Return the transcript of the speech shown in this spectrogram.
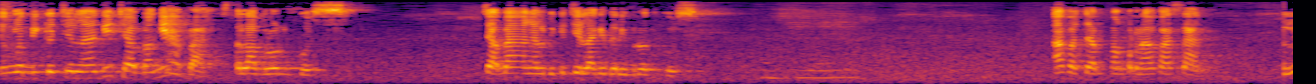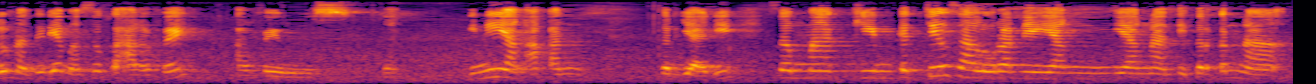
Yang lebih kecil lagi cabangnya apa setelah bronkus? Cabang yang lebih kecil lagi dari bronkus? Apa cabang pernafasan? Belum nanti dia masuk ke alve, alveolus. Nah, ini yang akan terjadi semakin kecil salurannya yang yang nanti terkena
